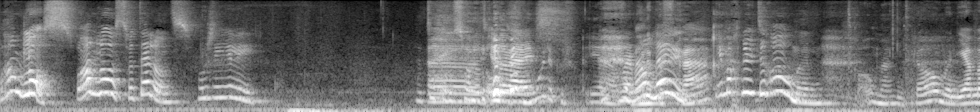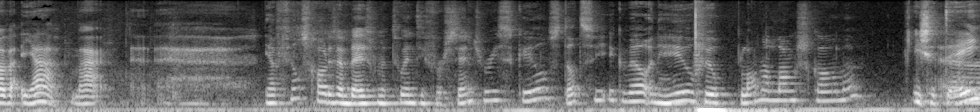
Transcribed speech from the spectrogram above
brand los, brand los, vertel ons. Hoe zien jullie de toekomst van het Eh, onderwijs? Moeilijke, ja, Maar wel moeilijke leuk. Vraag. Je mag nu dromen. Dromen. Dromen, ja, maar, ja, maar Ja, veel scholen zijn bezig met 21st century skills. Dat zie ik wel in heel veel plannen langskomen. ICT, Ehm,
